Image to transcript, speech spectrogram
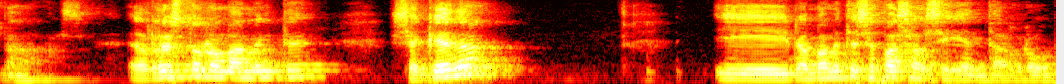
Nada más. El resto normalmente se queda y normalmente se pasa al siguiente, al Grow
